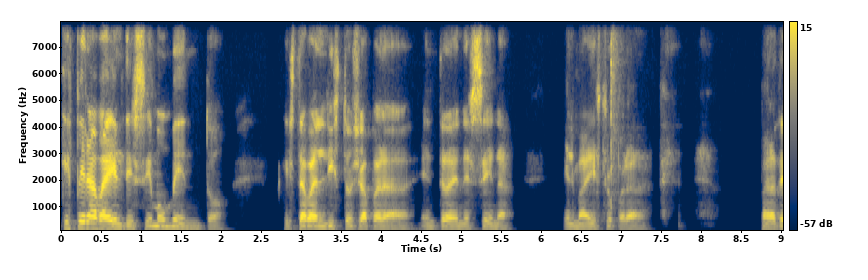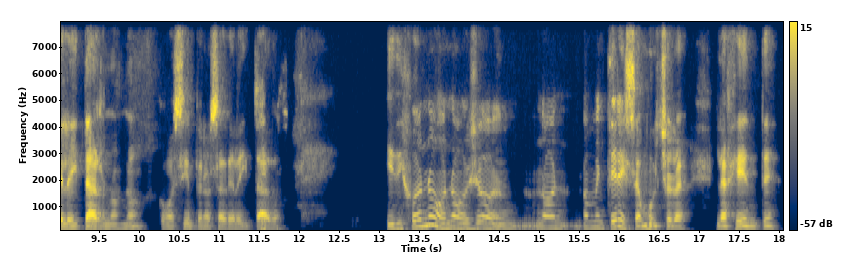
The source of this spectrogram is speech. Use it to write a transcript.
qué esperaba él de ese momento. Estaban listos ya para entrar en escena el maestro para, para deleitarnos, ¿no? Como siempre nos ha deleitado. Y dijo, no, no, yo no, no me interesa mucho la, la gente,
